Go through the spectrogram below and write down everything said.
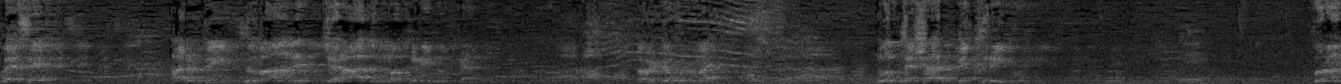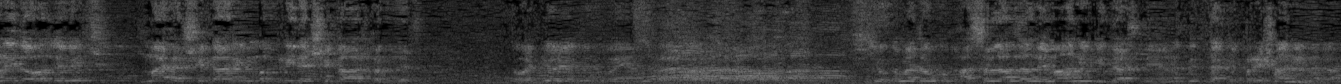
ویسے عربی زبان جراد مکڑی نو کہتے ہیں توجہ فرمائے منتشر بکھری ہوئی پرانے دور دے وچ ماہر شکاری مکڑی دے شکار کر دے توجہ ہے۔ کیونکہ میں تو اصل لفظ نمانی بھی دس دیا نا تاکہ پریشانی نہ رہا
